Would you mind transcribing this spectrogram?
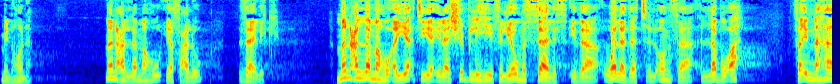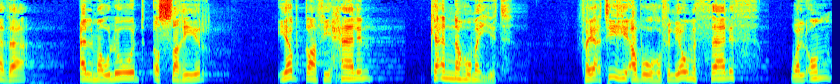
من هنا. من علمه يفعل ذلك. من علمه أن يأتي إلى شبله في اليوم الثالث إذا ولدت الأنثى اللبؤه فإن هذا المولود الصغير يبقى في حال كأنه ميت. فيأتيه أبوه في اليوم الثالث والأم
